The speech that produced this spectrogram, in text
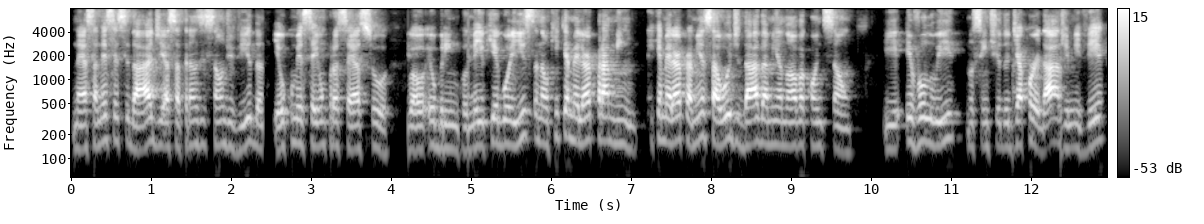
nessa necessidade, essa transição de vida. Eu comecei um processo, igual eu brinco, meio que egoísta, não, o que, é melhor para mim? O que, que é melhor para minha saúde, dada a minha nova condição? E evoluir no sentido de acordar, de me ver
